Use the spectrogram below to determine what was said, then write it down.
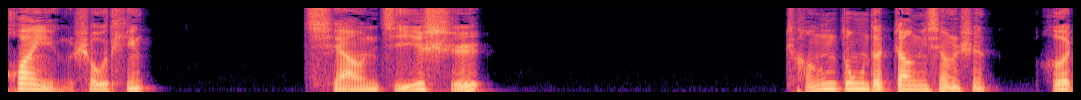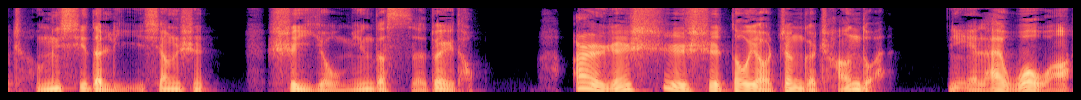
欢迎收听《抢吉时》。城东的张乡绅和城西的李乡绅是有名的死对头，二人事事都要争个长短，你来我往，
